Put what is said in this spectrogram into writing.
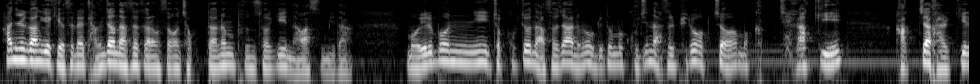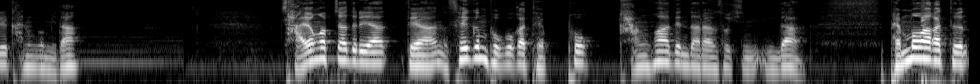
한일 관계 개선에 당장 나설 가능성은 적다는 분석이 나왔습니다. 뭐 일본이 적극적으로 나서지 않으면 우리도 뭐 굳이 나설 필요 없죠. 뭐 각- 제각기 각자 갈 길을 가는 겁니다. 자영업자들에 대한 세금 보고가 대폭 강화된다라는 소식입니다. 벤머와 같은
